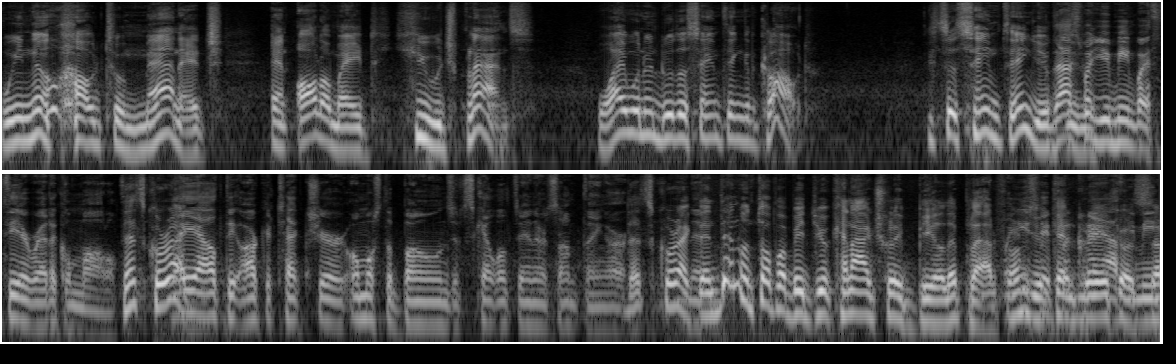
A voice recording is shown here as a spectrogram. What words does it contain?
we know how to manage and automate huge plants. Why wouldn't do the same thing in cloud? It's the same thing. You, That's what you mean by theoretical model. That's correct. Lay out the architecture, almost the bones of skeleton or something. Or That's correct. and And then on top of it, you can actually build a platform. you You, can create math, your you mean put-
